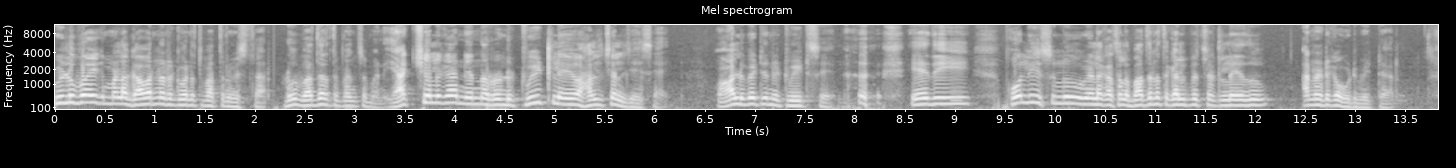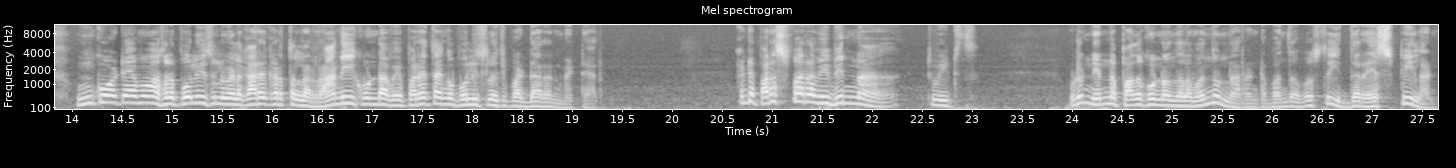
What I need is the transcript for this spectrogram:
వీళ్ళు పోయి మళ్ళీ గవర్నర్కి వినతి పత్రం ఇస్తారు. ఇప్పుడు భద్రత పెంచమని. యాక్చువల్గా నిన్న రెండు ట్వీట్లు హల్చల్ చేశాయి. వాళ్ళు పెట్టిన ట్వీట్సే ఏది? పోలీసులు వీళ్ళకి అసలు భద్రత కల్పించట్లేదు అన్నట్టుగా ఒకటి పెట్టారు. ఇంకోటేమో అసలు పోలీసులు వీళ్ళ కార్యకర్తలను రానియకుండా విపరీతంగా పోలీసులు వచ్చి పడ్డారని పెట్టారు. అంటే పరస్పర విభిన్న ట్వీట్స్ ఇప్పుడు నిన్న పదకొండు వందల మంది ఉన్నారంట బందోబస్తు ఇద్దరు ఎస్పీలు అంట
